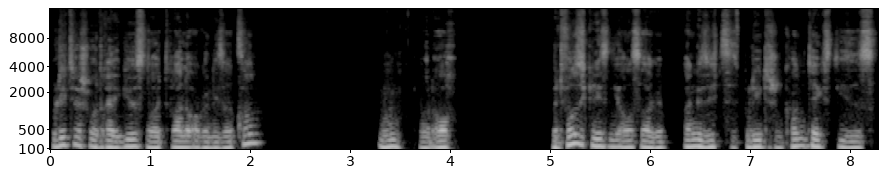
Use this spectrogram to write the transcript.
politisch und religiös neutrale Organisation. Mhm, kann man auch mit Vorsicht genießen, die Aussage, angesichts des politischen Kontexts dieses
